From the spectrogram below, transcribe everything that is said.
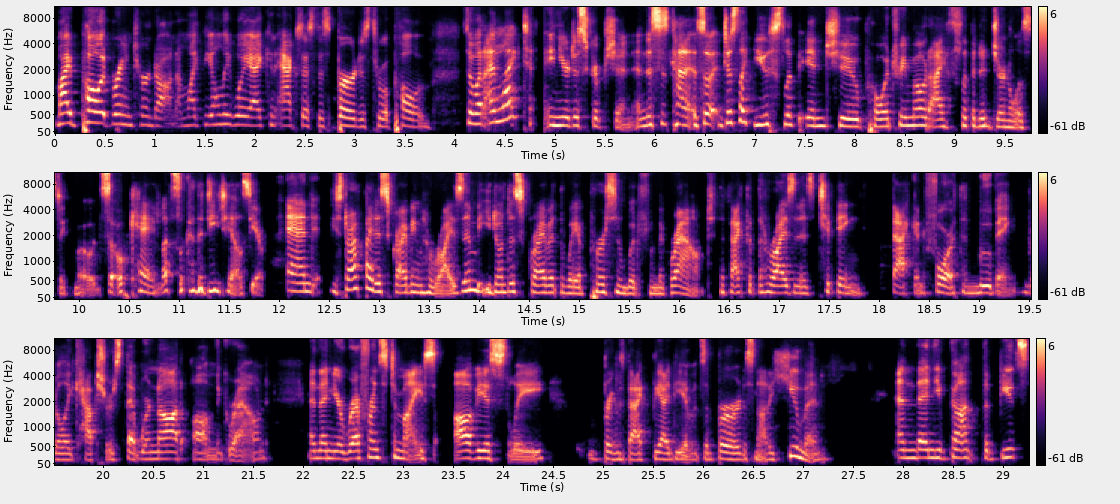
My poet brain turned on. I'm like, the only way I can access this bird is through a poem. So, what I liked in your description, and this is kind of so just like you slip into poetry mode, I flip into journalistic mode. So, okay, let's look at the details here. And you start by describing the horizon, but you don't describe it the way a person would from the ground. The fact that the horizon is tipping back and forth and moving really captures that we're not on the ground. And then your reference to mice obviously brings back the idea of it's a bird, it's not a human. And then you've got the buttes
